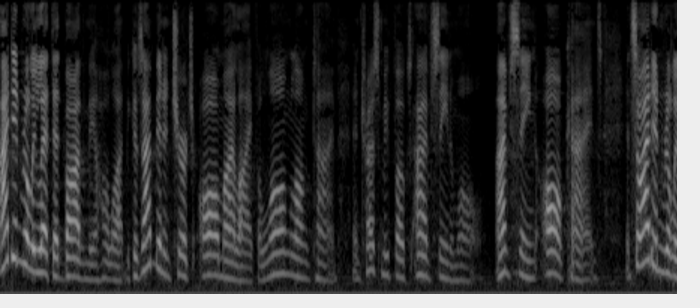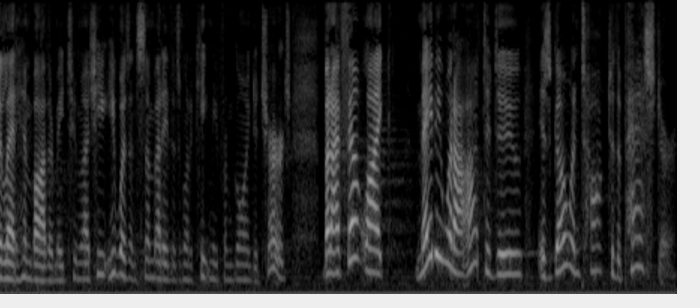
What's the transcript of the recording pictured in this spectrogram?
I didn't really let that bother me a whole lot because I've been in church all my life, a long, long time. And trust me, folks, I've seen them all. I've seen all kinds. And so I didn't really let him bother me too much. He, he wasn't somebody that's going to keep me from going to church. But I felt like maybe what I ought to do is go and talk to the pastor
